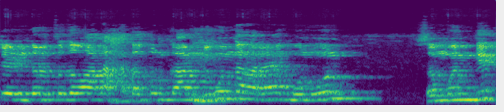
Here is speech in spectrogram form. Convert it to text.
टेंडरचं जो आता हातातून काम निघून जाणार आहे म्हणून संबंधित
